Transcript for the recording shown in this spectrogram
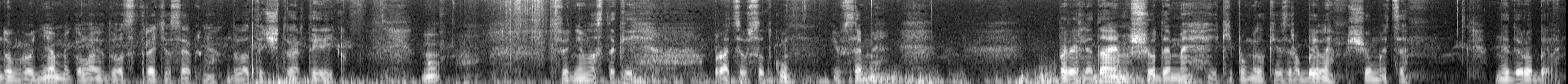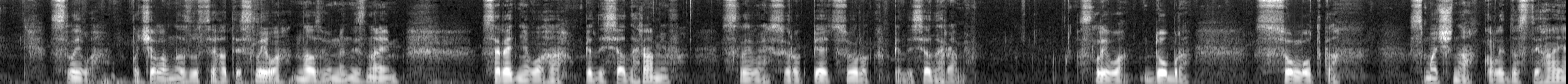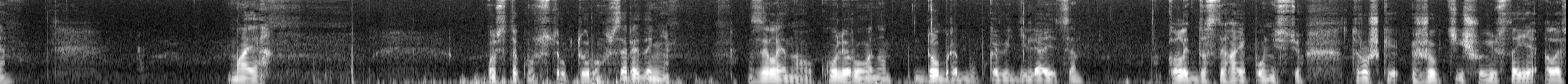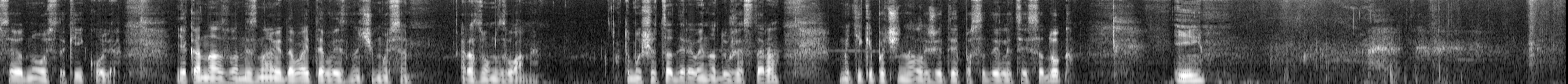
Доброго дня, Миколаїв, 23 серпня, 24 рік. Ну, сьогодні в нас такий праця в садку і все ми переглядаємо, що де ми, які помилки зробили, що ми це не доробили. Слива. Почала в нас досягати слива, назви ми не знаємо. Середня вага 50 грамів, сливи 45, 40, 50 грамів. Слива добра, солодка, смачна, коли достигає. Має ось таку структуру всередині зеленого кольору вона. Добре бубка відділяється. Коли достигає повністю трошки жовтішою стає, але все одно ось такий колір. Яка назва не знаю, давайте визначимося разом з вами. Тому що ця деревина дуже стара. Ми тільки починали жити, посадили цей садок. І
